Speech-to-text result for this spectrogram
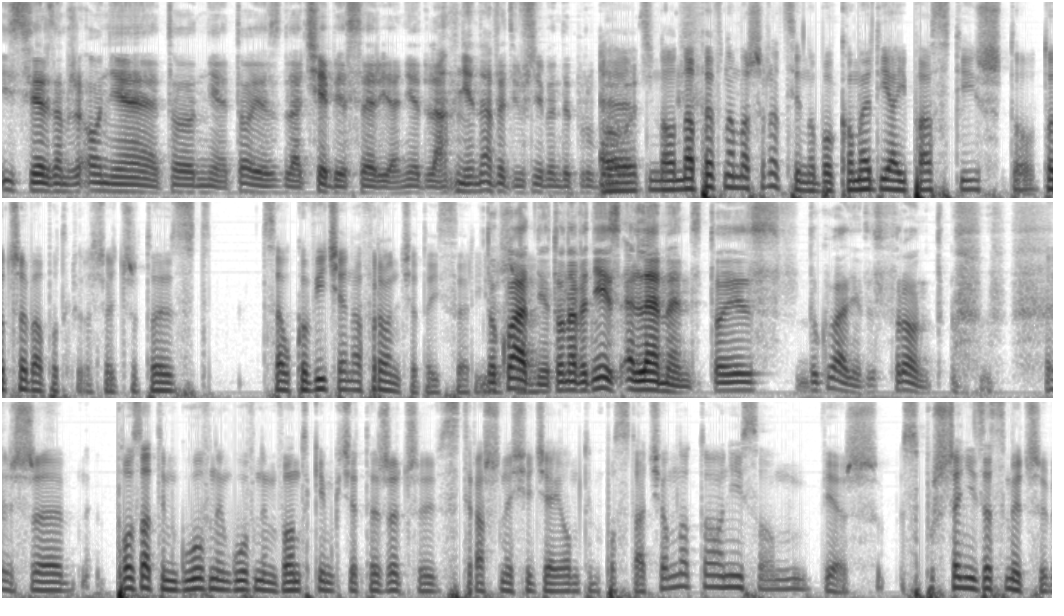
i stwierdzam, że o nie, to nie, to jest dla ciebie seria, nie dla mnie, nawet już nie będę próbować. E, no na pewno masz rację, no bo komedia i pastisz, to, to trzeba podkreślać, że to jest całkowicie na froncie tej serii. Dokładnie, że, to nawet nie jest element, to jest dokładnie, to jest front. Że poza tym głównym, głównym wątkiem, gdzie te rzeczy straszne się dzieją tym postaciom, no to oni są, wiesz, spuszczeni ze smyczy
